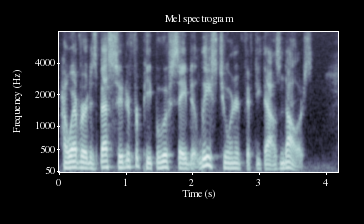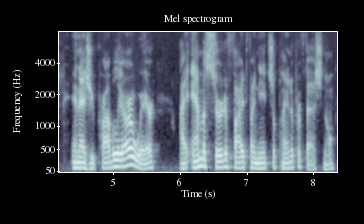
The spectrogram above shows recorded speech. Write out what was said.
However, it is best suited for people who have saved at least $250,000. And as you probably are aware, I am a certified financial planner professional,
